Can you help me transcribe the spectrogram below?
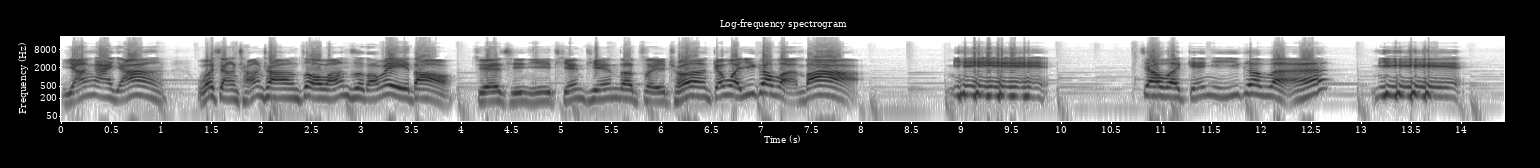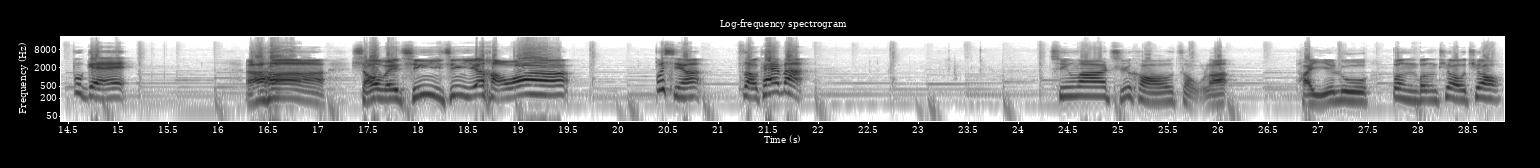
羊啊羊，我想尝尝做王子的味道，撅起你甜甜的嘴唇，给我一个吻吧！咪，叫我给你一个吻，咪，不给。啊哈，稍微亲一亲也好啊。不行，走开吧。青蛙只好走了。它一路蹦蹦跳跳，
